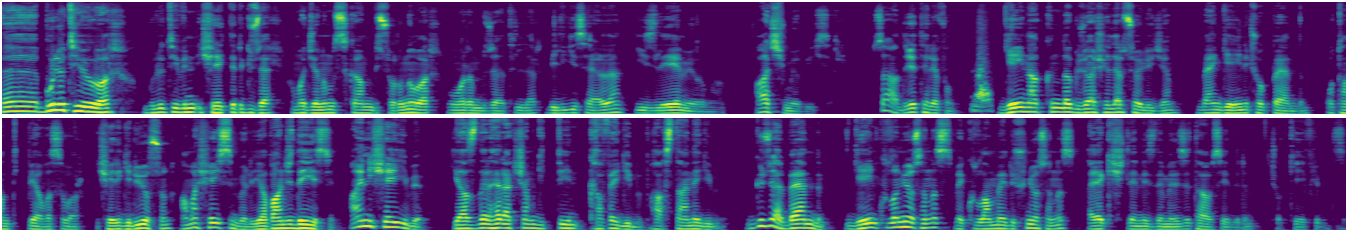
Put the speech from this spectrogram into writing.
Ee, Blue TV var. Blue TV'nin içerikleri güzel ama canımı sıkan bir sorunu var. Umarım düzeltirler. Bilgisayardan izleyemiyorum abi. Açmıyor bilgisayar. Sadece telefon. Gain hakkında güzel şeyler söyleyeceğim. Ben Gain'i çok beğendim. Otantik bir havası var. İçeri giriyorsun ama şeysin böyle yabancı değilsin. Aynı şey gibi. Yazları her akşam gittiğin kafe gibi, pastane gibi. Güzel beğendim. Gain kullanıyorsanız ve kullanmayı düşünüyorsanız ayak işlerini izlemenizi tavsiye ederim. Çok keyifli bir dizi.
